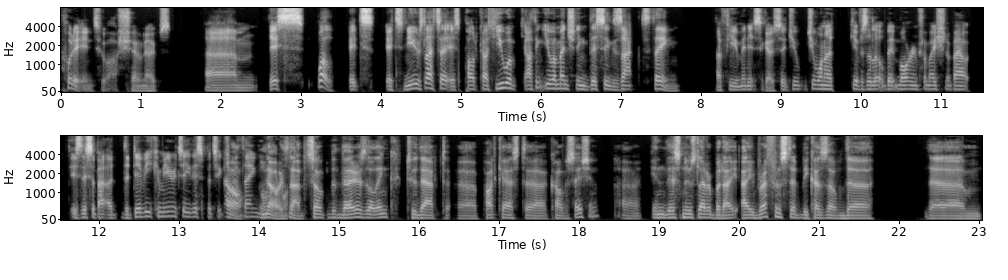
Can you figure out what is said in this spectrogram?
put it into our show notes. Um, this, well, it's, it's newsletter, it's podcast. You were, I think you were mentioning this exact thing a few minutes ago. So do you, do you want to give us a little bit more information about, is this about a, the Divi community, this particular oh, thing? no, it's not. So there is a link to that uh, podcast uh, conversation uh, in this newsletter, but I, I referenced it because of the, the, um,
